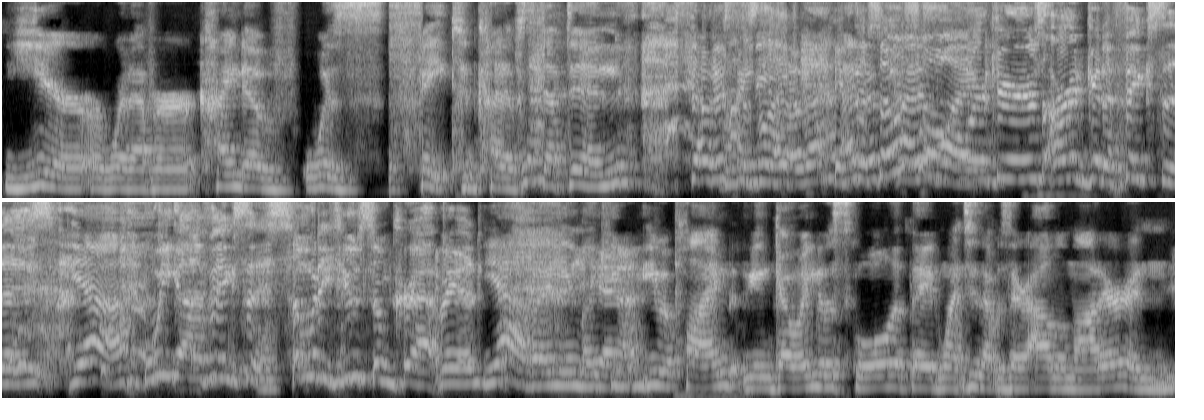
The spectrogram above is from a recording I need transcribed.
year or whatever kind of was fate had kind of stepped in. so to speak. Like, if the social kind of like, workers aren't gonna fix this, yeah, we gotta fix this. Somebody do some crap, man. Yeah, but I mean, like yeah. you, you applying, and going to the school that they went to that was their alma mater, and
